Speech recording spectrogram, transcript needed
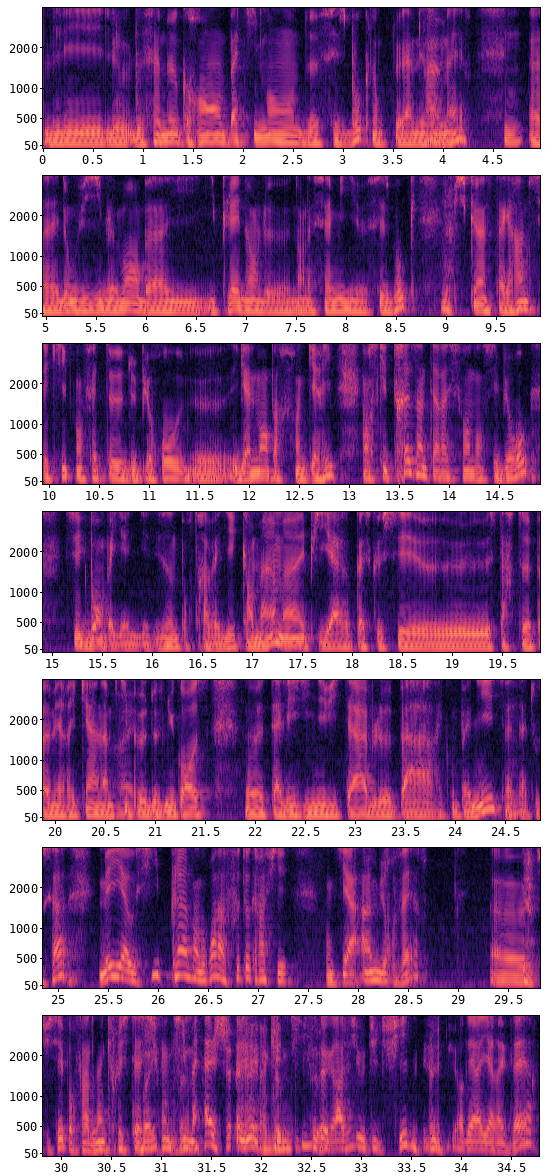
les, le, le, fameux grand bâtiment de Facebook, donc de la maison ah mère. Mmh. Euh, donc visiblement, bah, il, il, plaît dans, le, dans la famille euh, Facebook, mmh. puisque Instagram s'équipe en fait de, de bureaux euh, également par Frank Gehry. Alors ce qui est très intéressant dans ces bureaux, c'est que bon, bah, il y, a, y, a des zones pour travailler quand même, hein, et puis il y a, parce que c'est euh, start-up américaine un petit peu devenue grosse, euh, tu as les inévitables bars et compagnie, tu as, tout ça, mais il y a aussi plein d'endroits à photographier. Donc il y a un mur vert euh, tu sais, pour faire de l'incrustation d'images, une petite photographie où tu te filmes, le mur derrière est vert.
